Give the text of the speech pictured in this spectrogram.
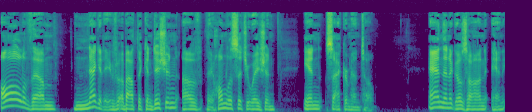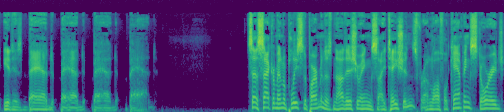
all of them negative about the condition of the homeless situation in Sacramento. And then it goes on, and it is bad, bad, bad, bad. says Sacramento Police Department is not issuing citations for unlawful camping, storage,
